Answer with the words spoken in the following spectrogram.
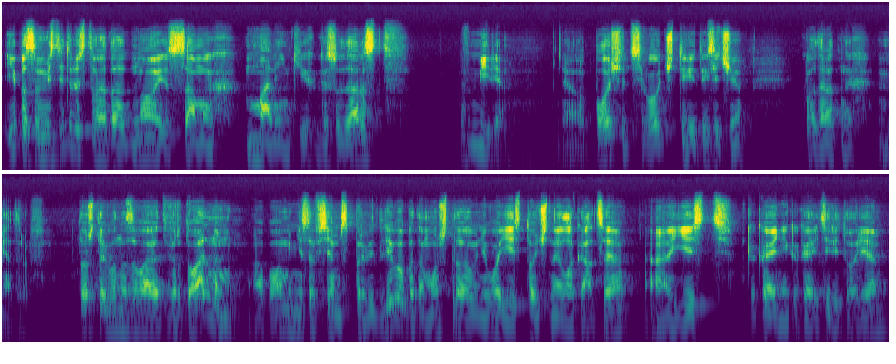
И по совместительству это одно из самых маленьких государств в мире. Э, Площадь всего 4000 квадратных метров. То, что его называют виртуальным, а, по-моему, не совсем справедливо, потому что у него есть точная локация, а, есть какая-никакая территория,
